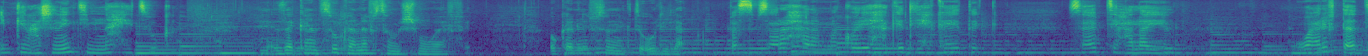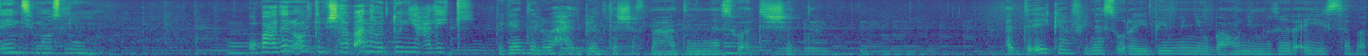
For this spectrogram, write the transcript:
يمكن عشان انت من ناحية سوكا. إذا كان سوكا نفسه مش موافق وكان نفسه إنك تقولي لأ. بس بصراحة لما كوري حكيت لي حكايتك صعبتي عليا وعرفت قد إيه انت مظلومة. وبعدين قلت مش هبقى أنا والدنيا عليكي. بجد الواحد بيكتشف معادن الناس وقت الشدة. قد إيه كان في ناس قريبين مني وباعوني من غير أي سبب؟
